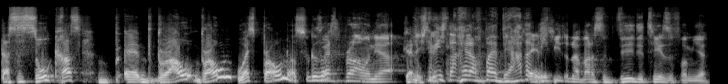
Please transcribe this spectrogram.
das ist so krass. Äh, Brown, Brown? West Brown, hast du gesagt? West Brown, ja. Kenn ich nicht. ich nachher auch bei Werder Kenn ich gespielt oder war das eine wilde These von mir?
